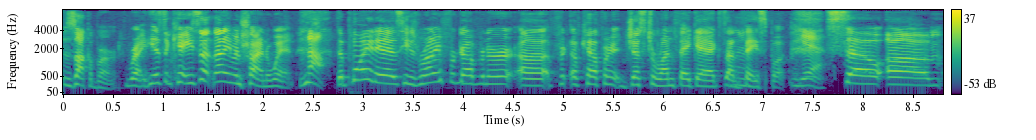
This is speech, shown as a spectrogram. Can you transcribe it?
Zuckerberg. Right. He doesn't care. He's not, not even trying to win. No. The point is, he's running for governor uh, for, of California just to run fake ads on Facebook. Mm. Yeah. So um,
